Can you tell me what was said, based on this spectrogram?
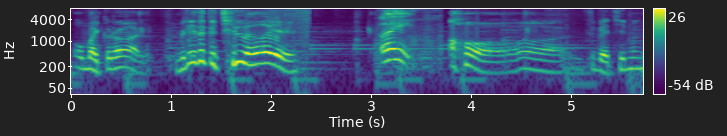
โอ้ my god ไม่ได้ตั้งแต่ชิ้นเลยเอ้ย โอ้โหสิบเอ็ดชิ้นมึง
